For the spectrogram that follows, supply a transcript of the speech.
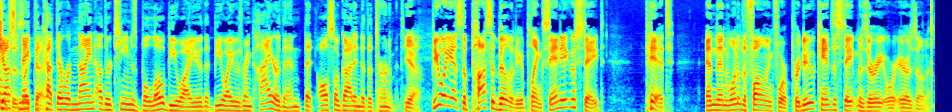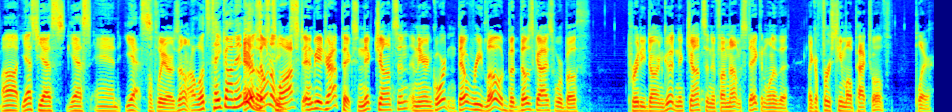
just make like the that. cut. There were nine other teams below BYU that BYU was ranked higher than that also got into the tournament. Yeah. BYU has the possibility of playing San Diego State, Pitt, and then one of the following four Purdue, Kansas State, Missouri, or Arizona. Uh, yes, yes, yes, and yes. Hopefully, Arizona. Uh, let's take on any of those Arizona teams. lost NBA draft picks Nick Johnson and Aaron Gordon. They'll reload, but those guys were both pretty darn good. Nick Johnson, if I'm not mistaken, one of the like a first team All Pac-12 player.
